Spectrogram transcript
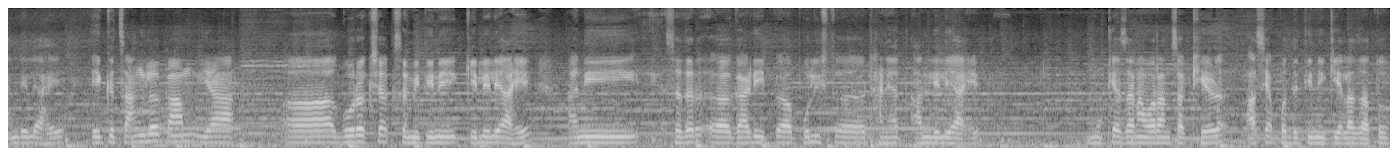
आणलेले आहे. एक चांगलं काम या गोरक्षक समितीने केलेले आहे आणि सदर गाडी प- पोलीस ठाण्यात आणलेली आहे. मुख्य जनावरांचा खेळ अशा पद्धतीने केला जातो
